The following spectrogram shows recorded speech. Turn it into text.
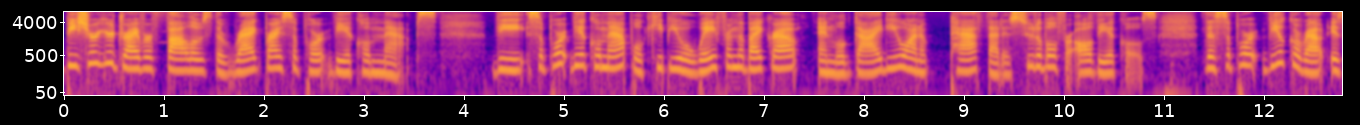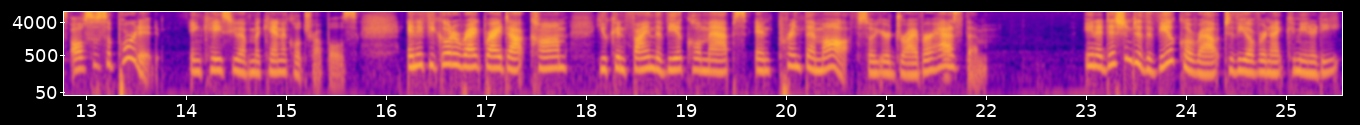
be sure your driver follows the RAGBRAI support vehicle maps. The support vehicle map will keep you away from the bike route and will guide you on a path that is suitable for all vehicles. The support vehicle route is also supported in case you have mechanical troubles. And if you go to ragbrai.com, you can find the vehicle maps and print them off so your driver has them. In addition to the vehicle route to the overnight community,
